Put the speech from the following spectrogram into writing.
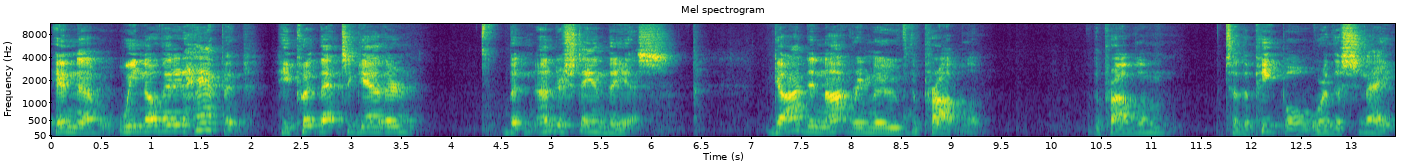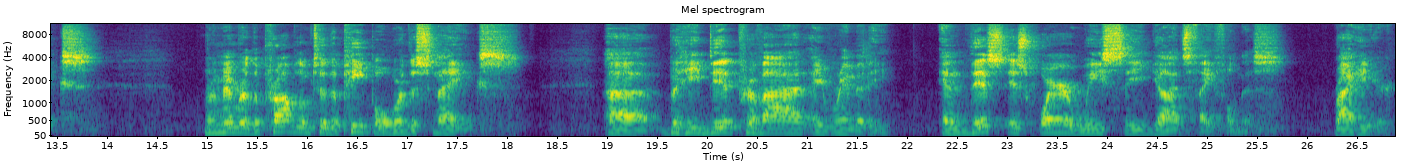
And uh, we know that it happened. He put that together, but understand this God did not remove the problem. The problem to the people were the snakes. Remember, the problem to the people were the snakes. Uh, but he did provide a remedy. And this is where we see God's faithfulness, right here.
